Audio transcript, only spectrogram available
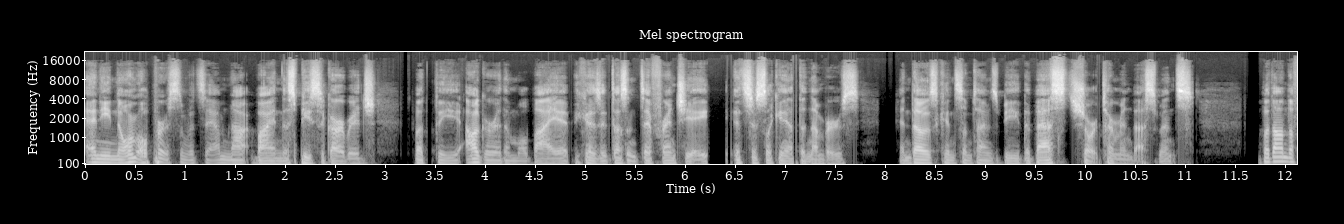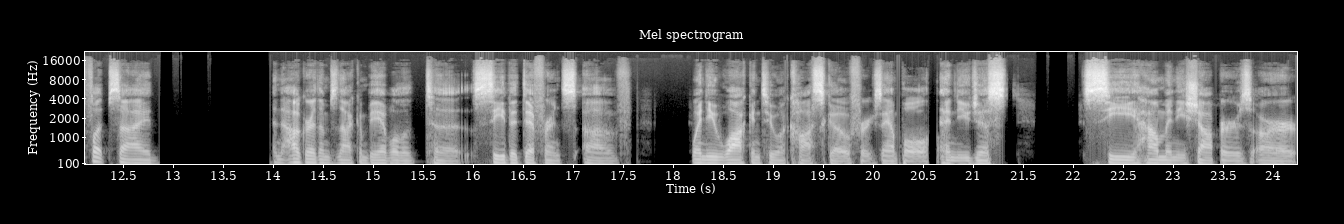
any normal person would say, I'm not buying this piece of garbage, but the algorithm will buy it because it doesn't differentiate. It's just looking at the numbers. And those can sometimes be the best short term investments. But on the flip side, an algorithm's not going to be able to see the difference of when you walk into a Costco, for example, and you just see how many shoppers are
